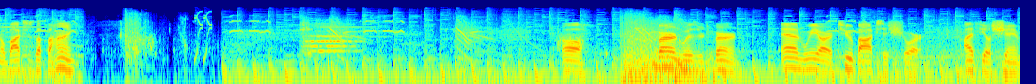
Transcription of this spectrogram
No boxes left behind. Oh. Burn, wizards, burn. And we are two boxes short. I feel shame.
